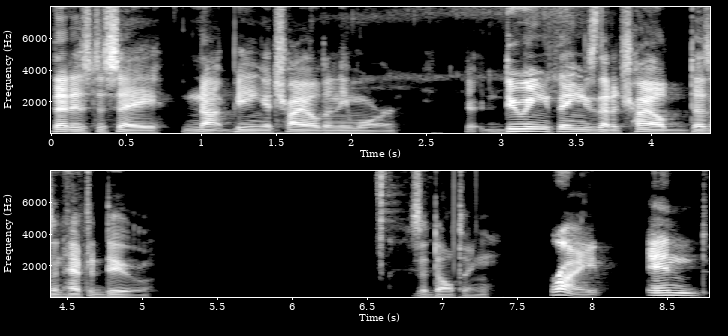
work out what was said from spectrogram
That is to say, not being a child anymore. Doing things that a child doesn't have to do is adulting. Right. And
